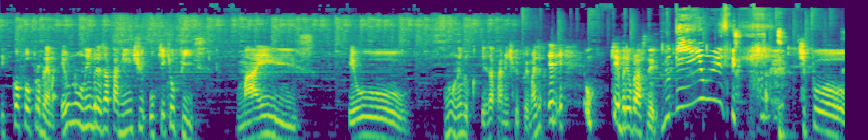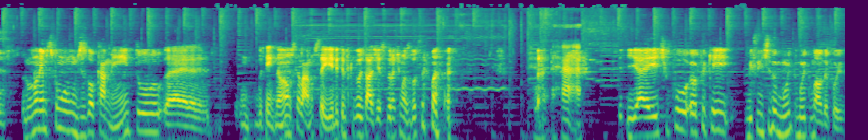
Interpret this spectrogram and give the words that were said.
E qual foi o problema? Eu não lembro exatamente o que que eu fiz, mas eu não lembro exatamente o que foi, mas ele, eu quebrei o braço dele. Meu Deus! Tipo, não lembro se foi um deslocamento, é, do tendão, sei lá, não sei. Ele teve que usar gesso durante umas duas semanas. E aí, tipo, eu fiquei me sentindo muito, muito mal depois,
